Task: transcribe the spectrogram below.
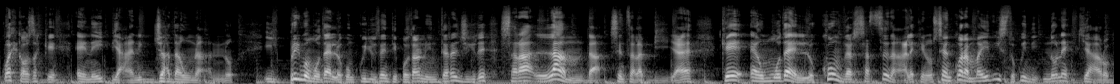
qualcosa che è nei piani già da un anno. Il primo modello con cui gli utenti potranno interagire sarà Lambda, senza la B, eh, che è un modello conversazionale che non si è ancora mai visto, quindi non è chiaro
